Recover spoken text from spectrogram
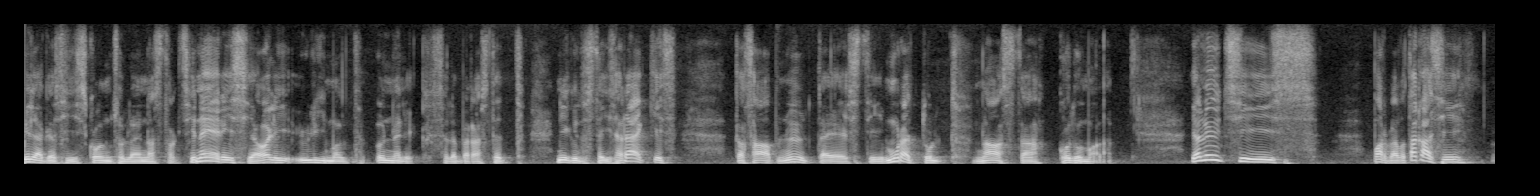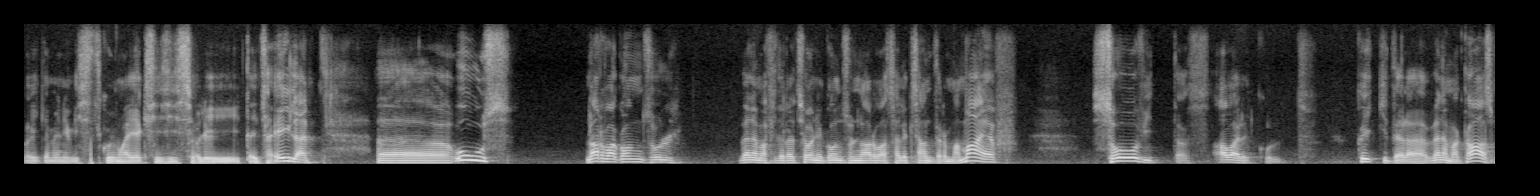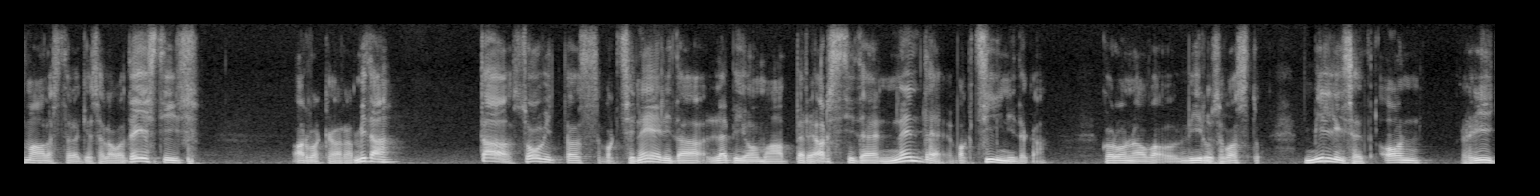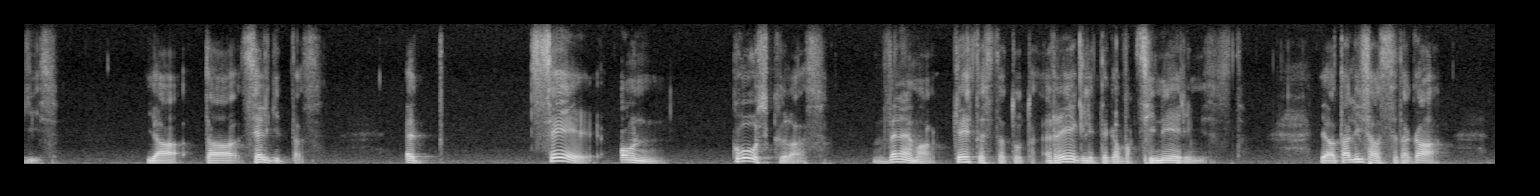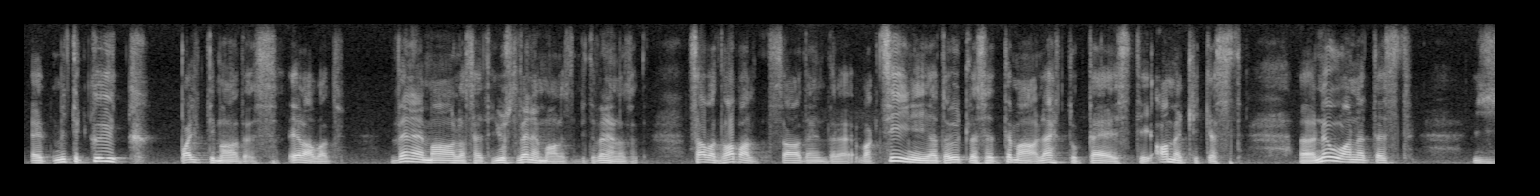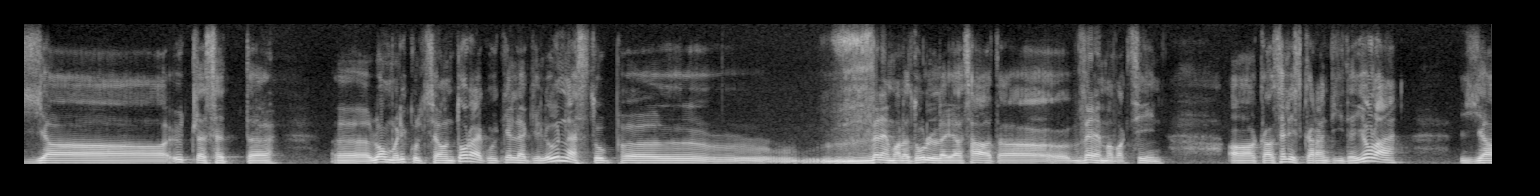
millega siis konsul ennast vaktsineeris ja oli ülimalt õnnelik, sellepärast et nii, kuidas ta ise rääkis, ta saab nüüd täiesti muretult naasta kodumaale. ja nüüd siis paar päeva tagasi õigemini vist, kui ma ei eksi, siis oli täitsa eile uh,. uus Narva konsul, Venemaa Föderatsiooni konsul Narvas Aleksandr Mamajev soovitas avalikult kõikidele Venemaa kaasmaalastele, kes elavad Eestis. arvake ära, mida? ta soovitas vaktsineerida läbi oma perearstide nende vaktsiinidega koroonaviiruse vastu, millised on riigis ja ta selgitas, et see on kooskõlas Venemaa kehtestatud reeglitega vaktsineerimisest. ja ta lisas seda ka, et mitte kõik Baltimaades elavad venemaalased, just venemaalased, mitte venelased, saavad vabalt saada endale vaktsiini ja ta ütles, et tema lähtub täiesti ametlikest nõuannetest ja ütles, et äh, loomulikult see on tore, kui kellelgi õnnestub äh, Venemaale tulla ja saada Venemaa vaktsiin. aga sellist garantiid ei ole. ja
